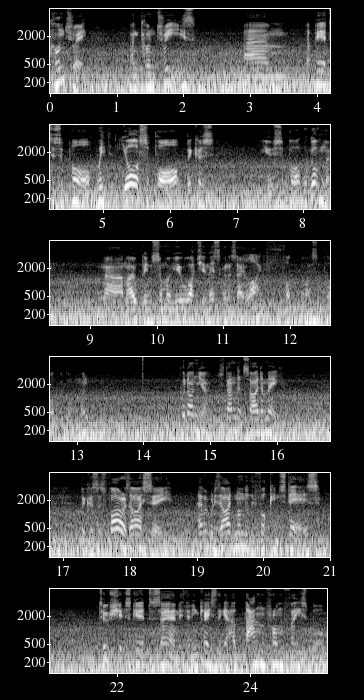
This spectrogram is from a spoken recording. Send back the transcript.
country and countries um, appear to support with your support because you support the government. Now, I'm hoping some of you watching this are going to say, like, fuck do I support the government? Good on you, stand at side of me. Because as far as I see, everybody's hiding under the fucking stairs, too shit scared to say anything in case they get a ban from Facebook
